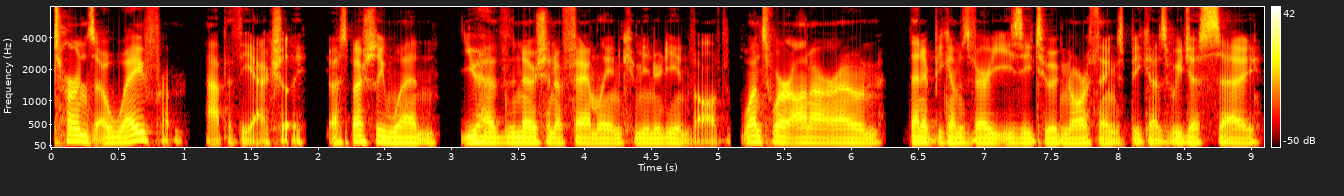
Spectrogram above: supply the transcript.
turns away from apathy, actually, especially when you have the notion of family and community involved. Once we're on our own, then it becomes very easy to ignore things because we just say,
